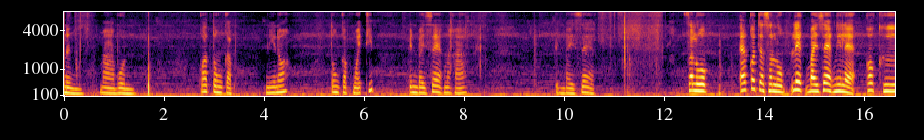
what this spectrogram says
หนึ่งมาบน ก็ตรงกับนี้เนาะ ตรงกับหวยทิพย์ เป็นใบแทรกนะคะ เป็นใบแทรก สรุปแอดก็จะสรุปเลขใบแทรกนี่แหละ ก็คือ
